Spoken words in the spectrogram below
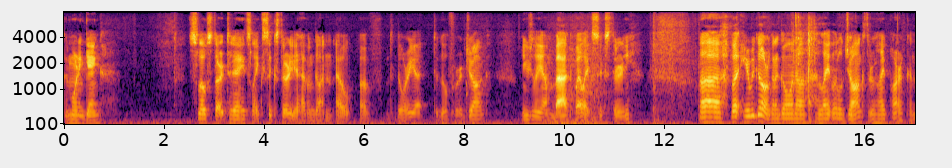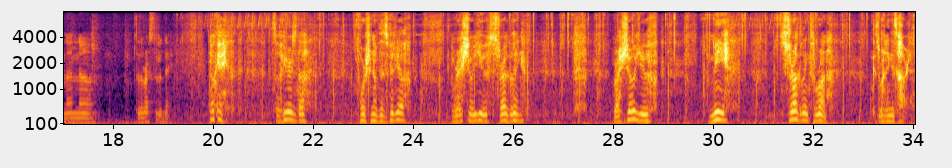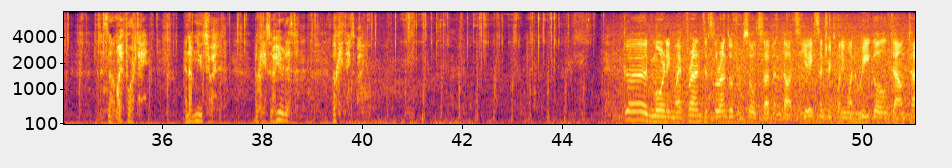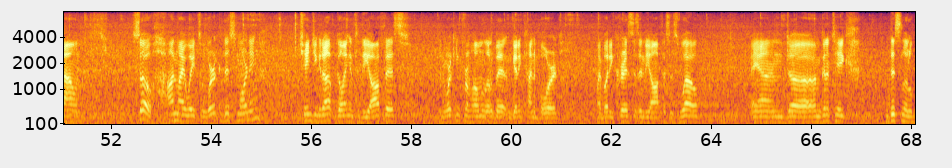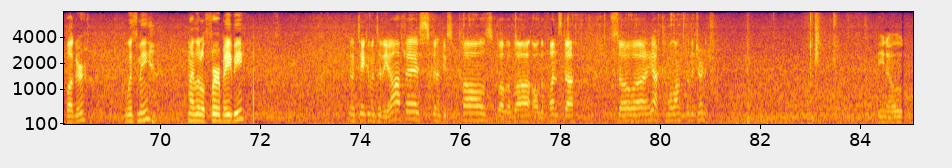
Good morning, gang. Slow start today. It's like 6:30. I haven't gotten out of the door yet to go for a jog. Usually I'm back by like 6:30. Uh, but here we go. We're gonna go on a, a light little jog through High Park and then uh, to the rest of the day. Okay, so here's the portion of this video where I show you struggling, where I show you me struggling to run because running is hard and it's not my forte and I'm new to it. Okay, so here it is. Okay, thanks, bye. Good morning, my friends. It's Lorenzo from Sold7.ca, Century 21 Regal downtown. So, on my way to work this morning, changing it up, going into the office. Been working from home a little bit. I'm getting kind of bored. My buddy Chris is in the office as well. And uh, I'm gonna take this little bugger with me, my little fur baby I'm gonna take him into the office, gonna do some calls, blah blah blah, all the fun stuff. So uh, yeah, come along for the journey. You know.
